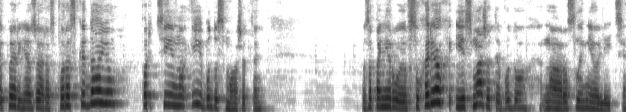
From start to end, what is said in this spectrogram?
Тепер я зараз порозкидаю порційно і буду смажити. Запанірую в сухарях і смажити буду на рослинній олійці.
